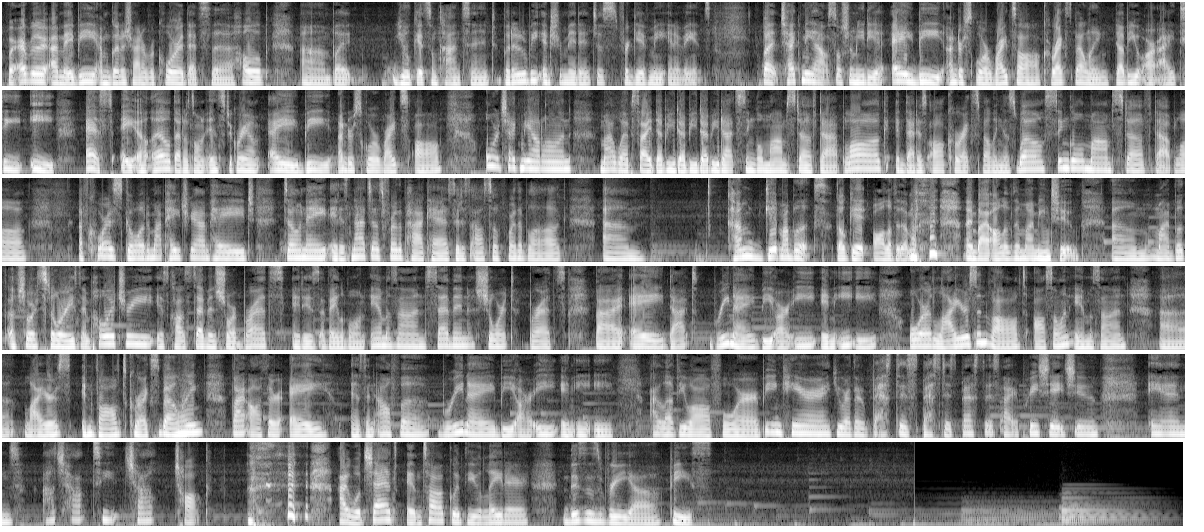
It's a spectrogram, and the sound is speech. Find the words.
wherever I may be, I'm going to try to record. That's the hope. Um, but you'll get some content, but it'll be intermittent. Just forgive me in advance. But check me out social media AB underscore writes all correct spelling W R I T E S A L L. That is on Instagram AB underscore writes all. Or check me out on my website www.singlemomstuff.blog. And that is all correct spelling as well. Singlemomstuff.blog. Of course, go to my Patreon page, donate. It is not just for the podcast, it is also for the blog. Um, come get my books. Go get all of them. and by all of them, I mean two. Um, my book of short stories and poetry is called Seven Short Breaths. It is available on Amazon. Seven Short Breaths by A. Brenee, B R E N E E, or Liars Involved, also on Amazon. Uh, Liars Involved, correct spelling, by author A as an alpha, Brenee, B R E N E E. I love you all for being here. You are the bestest, bestest, bestest. I appreciate you. And I'll chalk to chalk chalk. I will chat and talk with you later. This is Bree, y'all. Peace.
